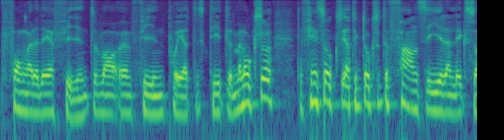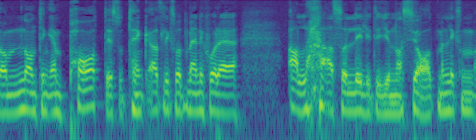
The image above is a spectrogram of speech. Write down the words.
fångade det fint, det var en fin poetisk titel. Men också, det finns också, jag tyckte också att det fanns i den liksom någonting empatiskt och tänk att liksom att människor är alla, alltså det är lite gymnasialt, men liksom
